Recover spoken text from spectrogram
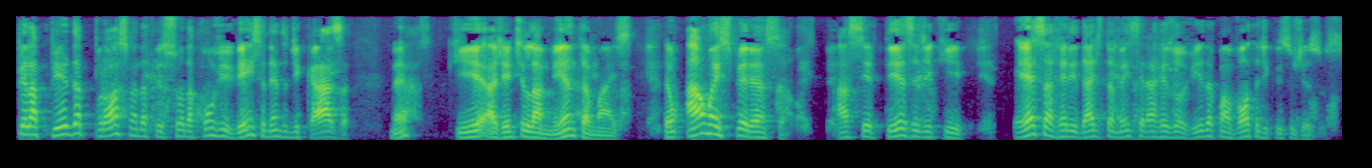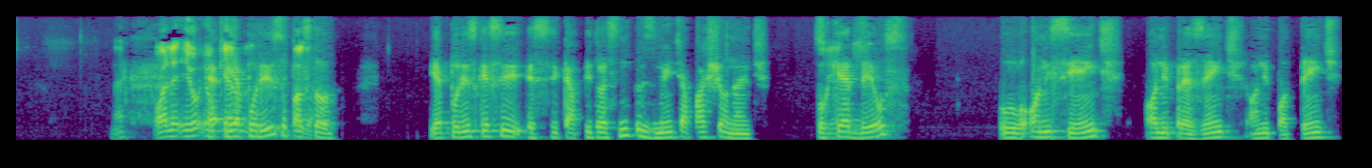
pela perda próxima da pessoa, da convivência dentro de casa, né? Que a gente lamenta mais. Então, há uma esperança, a certeza de que essa realidade também será resolvida com a volta de Cristo Jesus. Né? Olha, eu, eu é, quero. E é por isso, pastor, e é por isso que esse, esse capítulo é simplesmente apaixonante. Porque Sim. é Deus, o onisciente, onipresente, onipotente.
